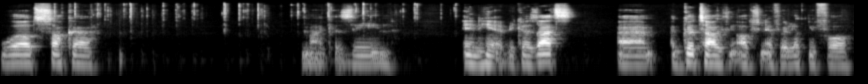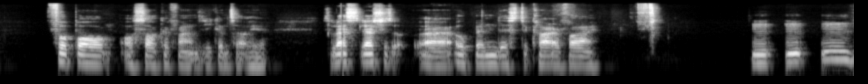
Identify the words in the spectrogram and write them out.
World Soccer magazine in here because that's um, a good targeting option if we're looking for football or soccer fans. You can tell here. So let's let's just uh, open this to clarify. Mm -mm -mm.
